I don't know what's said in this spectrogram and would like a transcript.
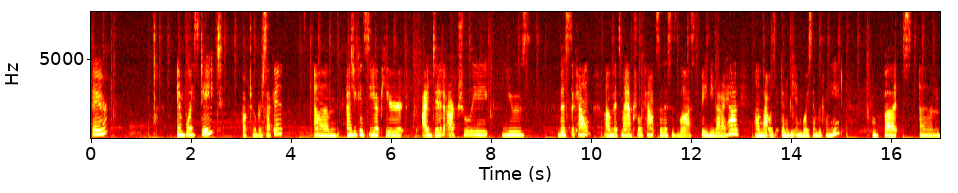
there. Invoice date, October 2nd. Um, as you can see up here, I did actually use this account. Um, it's my actual account, so this is the last baby that I had. Um, that was going to be invoice number 28. But um,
